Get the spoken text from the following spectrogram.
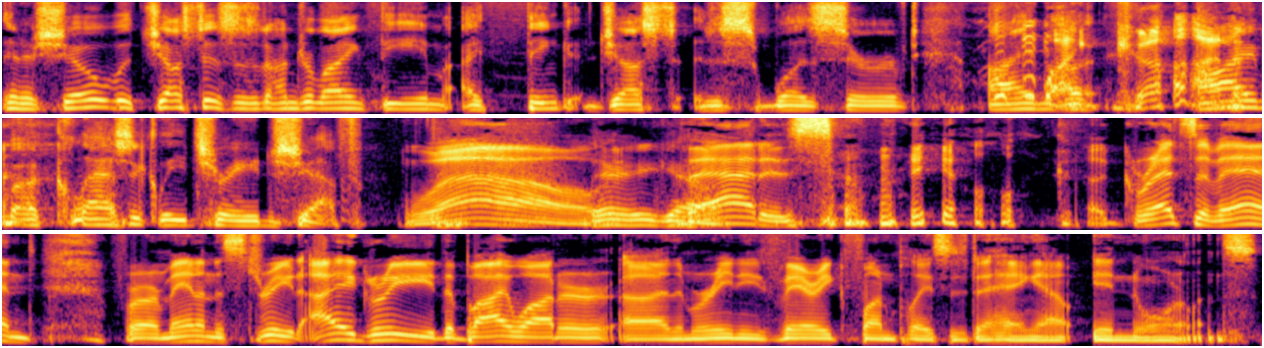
In a show with justice as an underlying theme, I think justice was served. I'm, my a, God. I'm a classically trained chef. Wow. There you go. That is some real aggressive end for our man on the street. I agree. The Bywater uh, and the Marigny, very fun places to hang out in New Orleans.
